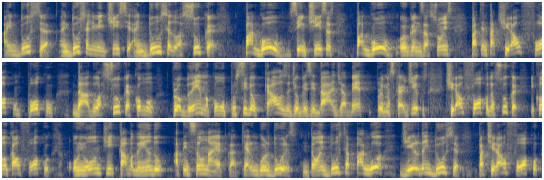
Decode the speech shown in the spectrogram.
a indústria, a indústria alimentícia, a indústria do açúcar pagou cientistas, pagou organizações para tentar tirar o foco um pouco da, do açúcar como problema, como possível causa de obesidade, diabetes, problemas cardíacos, tirar o foco do açúcar e colocar o foco em onde estava ganhando atenção na época, que eram gorduras. Então a indústria pagou dinheiro da indústria para tirar o foco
